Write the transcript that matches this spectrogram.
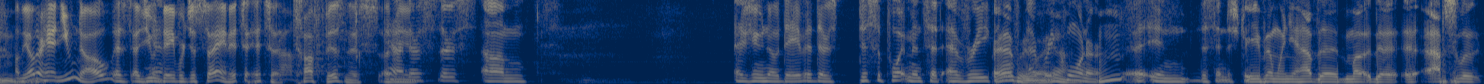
On the mm-hmm. other hand, you know, as, as you and Dave were just saying, it's a, it's a tough business. I yeah, mean, there's there's um, as you know, David, there's disappointments at every Everywhere, every yeah. corner Mhm. uh, in this industry. even when you have the the uh, absolute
